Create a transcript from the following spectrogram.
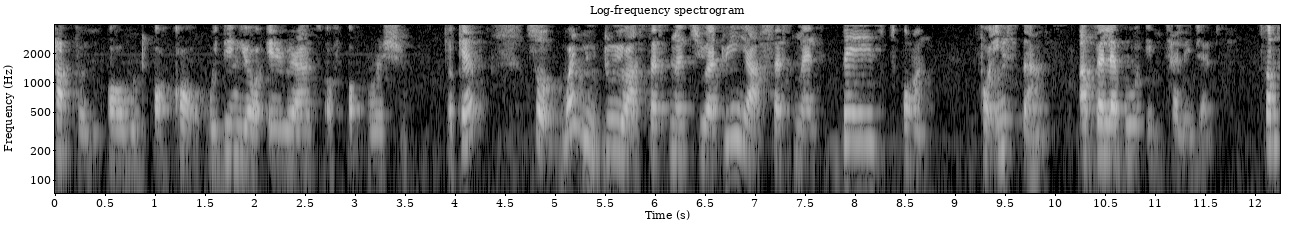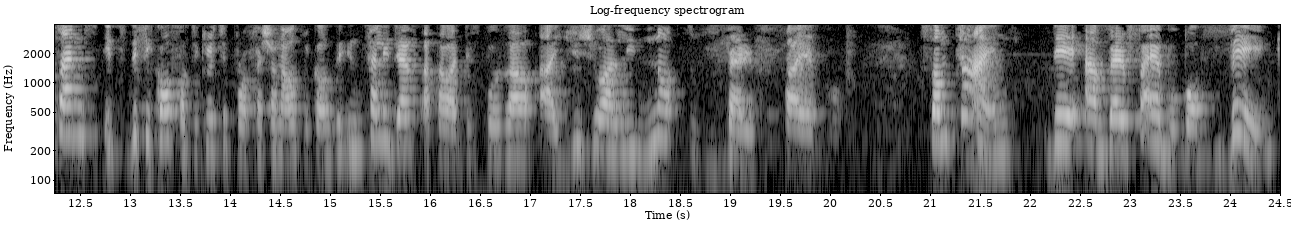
happen or would occur within your areas of operation? Okay? So when you do your assessment, you are doing your assessment based on, for instance, available intelligence. Sometimes it's difficult for security professionals because the intelligence at our disposal are usually not verifiable. Sometimes they are verifiable but vague.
